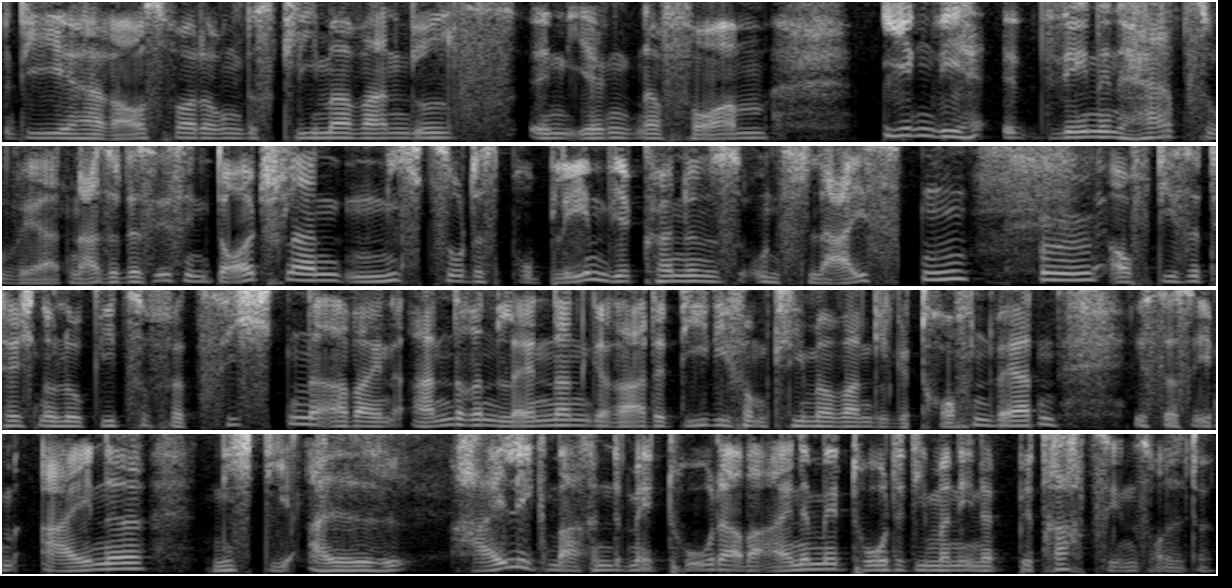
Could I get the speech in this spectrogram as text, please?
die Herausforderung des Klimawandels in irgendeiner Form irgendwie denen Herr zu werden. Also das ist in Deutschland nicht so das Problem. Wir können es uns leisten, auf diese Technologie zu verzichten, aber in anderen Ländern, gerade die, die vom Klimawandel getroffen werden, ist das eben eine, nicht die allheilig machende Methode, aber eine Methode, die man in Betracht ziehen sollte.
